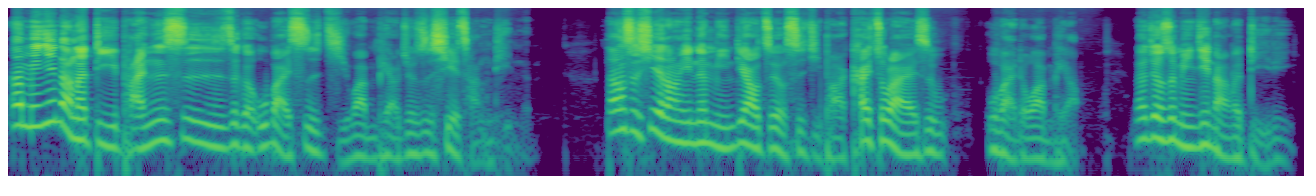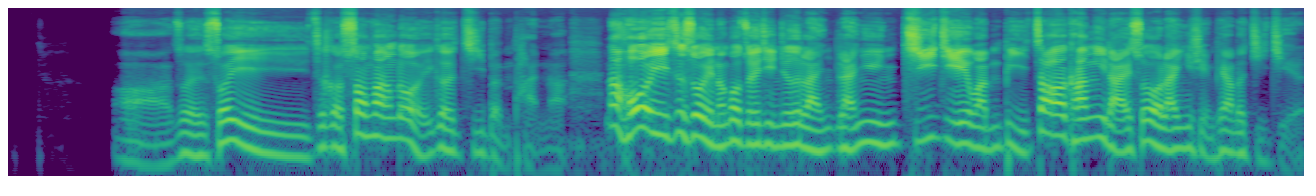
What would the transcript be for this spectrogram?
那民进党的底盘是这个五百四十几万票，就是谢长廷的。当时谢长廷的民调只有十几趴，开出来是五百多万票，那就是民进党的底力啊。所以，所以这个双方都有一个基本盘啊。那侯友谊之所以能够追进，就是蓝蓝营集结完毕，赵少康一来，所有蓝营选票都集结了。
